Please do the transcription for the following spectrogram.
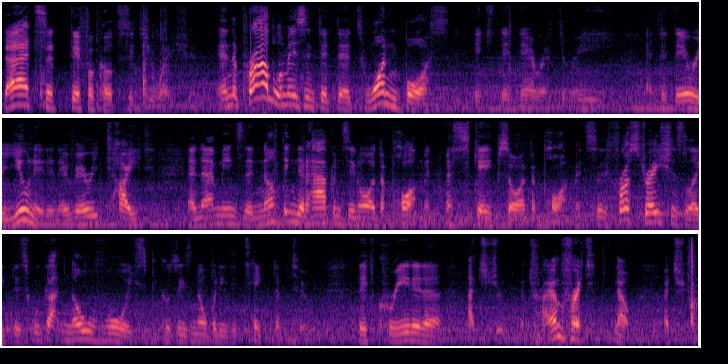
That's a difficult situation. And the problem isn't that there's one boss, it's that there are three. And that they're a unit and they're very tight. And that means that nothing that happens in our department escapes our department. So frustrations like this, we've got no voice because there's nobody to take them to. They've created a, a, tri- a triumvirate. No, a tri-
